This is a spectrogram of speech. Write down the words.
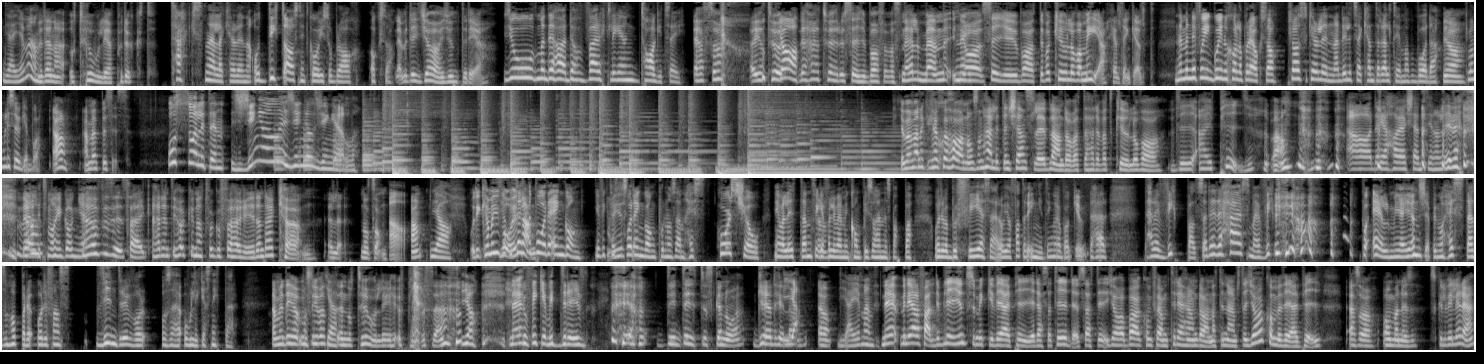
Jajamän. med denna otroliga produkt. Tack snälla Carolina. Och ditt avsnitt går ju så bra också. Nej men det gör ju inte det. Jo, men det har, det har verkligen tagit sig. Alltså, jag tror, Ja. det här tror jag du säger bara för att vara snäll, men Nej. jag säger ju bara att det var kul att vara med helt enkelt. Nej men ni får in, gå in och kolla på det också. Klas och Carolina, det är lite så här kantarelltema på båda. Ja, kan man bli sugen på. ja, ja men precis. Och så en liten jingle, jingle, jingle. Ja men man kanske har någon sån här liten känsla ibland av att det hade varit kul att vara VIP, va? Ja, det har jag känt genom livet väldigt många gånger. Ja precis, så här. hade inte jag kunnat få gå före i den där kön? Eller något sånt. Ja. Ja. ja. Och det kan man ju Jag få fick testa ibland. på det en gång. Jag fick Ja, testa just på det en gång på någon sån häst, horse show när jag var liten. Fick Ja. jag följa med min kompis och hennes pappa. Och det var buffé så här och jag fattade ingenting och jag bara gud det här, det här är VIP alltså. Det är det här som är VIP. på Elmia i Jönköping och hästar som hoppade och det fanns vindruvor och så här olika snittar. Ja men det måste ju varit jag- en otrolig upplevelse. Ja, Nej. då fick jag mitt driv ja, det är dit du ska nå, gräddhyllan. Ja. Jajamän. Nej, men i alla fall, det blir ju inte så mycket VIP i dessa tider. Så att jag bara kom fram till det häromdagen, att det närmsta jag kommer VIP, alltså om man nu skulle vilja det,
